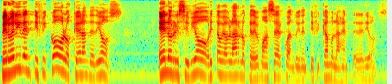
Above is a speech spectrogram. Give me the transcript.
Pero él identificó los que eran de Dios. Él los recibió. Ahorita voy a hablar lo que debemos hacer cuando identificamos la gente de Dios.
